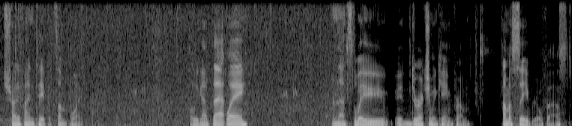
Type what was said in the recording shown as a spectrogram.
Let's try to find tape at some point. Well, we got that way. And that's the way eh, direction we came from. I'm gonna save real fast.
